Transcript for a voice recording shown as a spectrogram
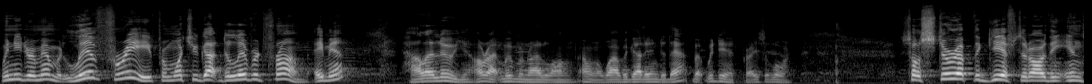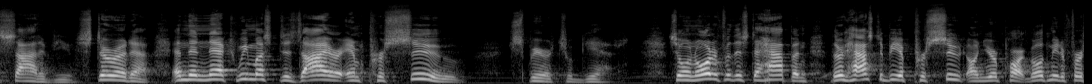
we need to remember live free from what you got delivered from. Amen? Hallelujah. All right, moving right along. I don't know why we got into that, but we did. Praise the Lord. So stir up the gifts that are the inside of you. Stir it up. And then next, we must desire and pursue spiritual gifts. So in order for this to happen, there has to be a pursuit on your part. Go with me to 1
